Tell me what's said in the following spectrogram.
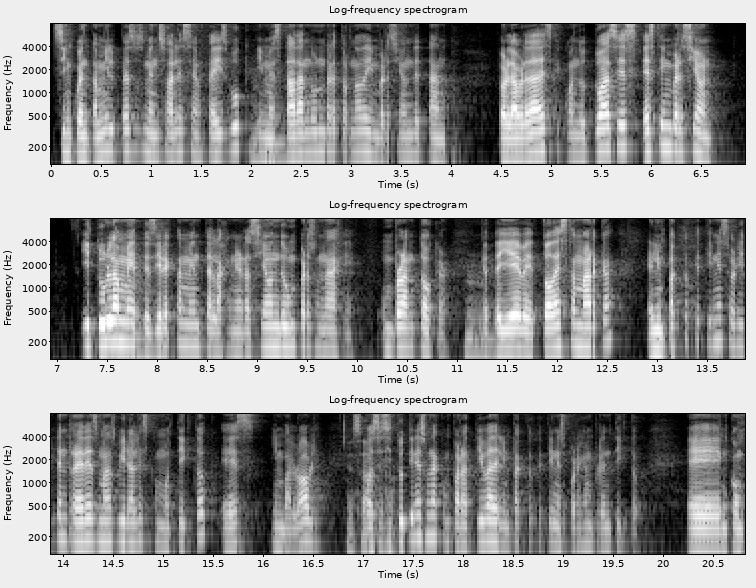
50 mil pesos mensuales en Facebook y me está dando un retorno de inversión de tanto. Pero la verdad es que cuando tú haces esta inversión y tú la metes directamente a la generación de un personaje, un brand talker, que te lleve toda esta marca, el impacto que tienes ahorita en redes más virales como TikTok es invaluable. O sea, si tú tienes una comparativa del impacto que tienes, por ejemplo, en TikTok, eh, con,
